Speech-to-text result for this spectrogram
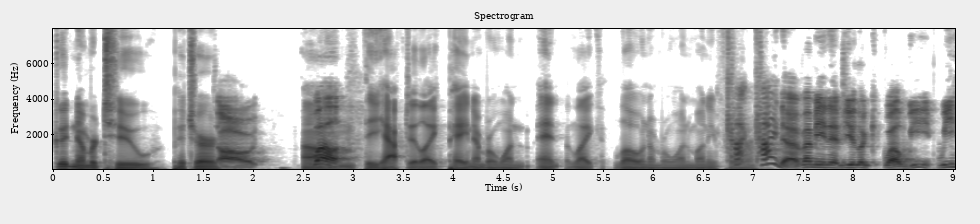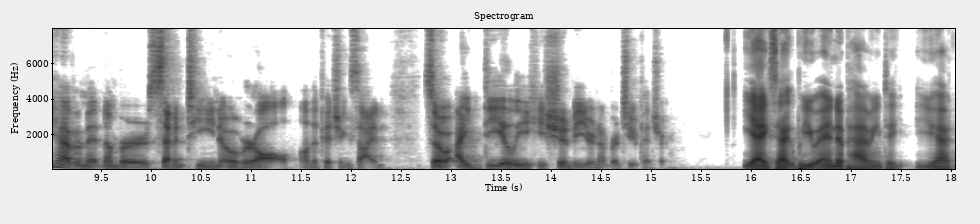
Good number two pitcher. Oh, um, well, do you have to like pay number one and like low number one money for? Kind of. I mean, if you look, well, we we have him at number seventeen overall on the pitching side. So ideally, he should be your number two pitcher. Yeah, exactly. But you end up having to you have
